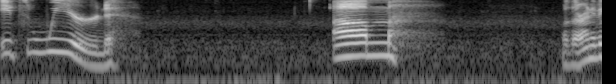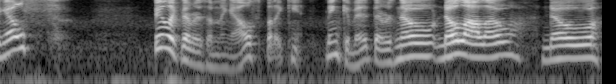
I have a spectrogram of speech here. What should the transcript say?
It's weird. Um, was there anything else? feel like there was something else, but I can't think of it. There was no no Lalo, no.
